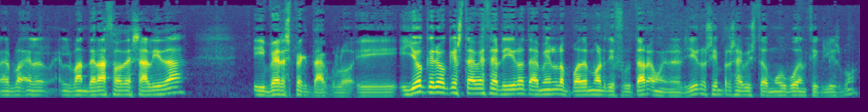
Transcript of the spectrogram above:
el- el banderazo de salida y ver espectáculo. Y, yo creo que esta vez el Giro también lo podemos disfrutar. En el Giro siempre se ha visto muy buen ciclismo.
